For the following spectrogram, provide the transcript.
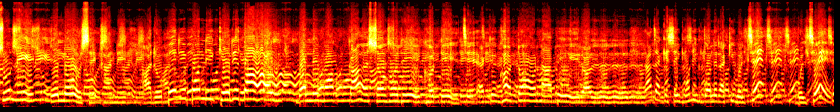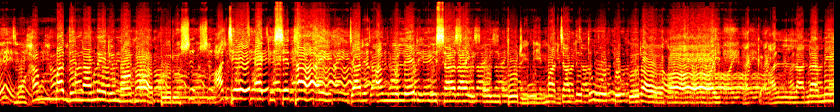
শুনে এলো সেখানে আরবের বণিকের দল বলে মক্কা শহরে ঘটেছে এক ঘটনা বিরল। রাজাকে সেই বণিক দলেরা কি বলছে? বলছে, মোহাম্মদ নামের মহাপুরুষ আছে এক সেথায়, যার আঙ্গুলের ইশারায় ওই পূর্ণিমা চাঁদ দু টুকরা হয়। এক আল্লাহ নামে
